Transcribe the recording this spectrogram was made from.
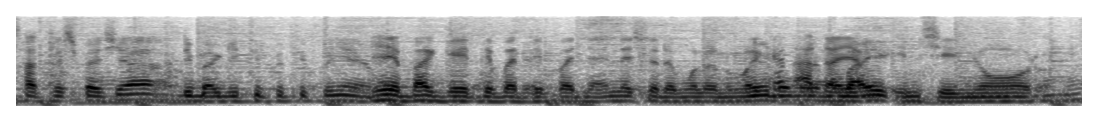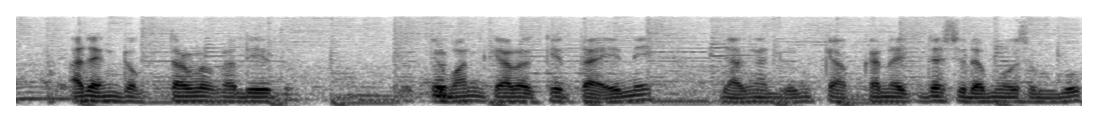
santri spesial dibagi tipe-tipenya ya? Iya bagi tiba-tibanya ini sudah mulai mulai Ini kan ada yang baik. insinyur, ada yang dokter tadi itu. Cuman kalau kita ini jangan lengkap karena kita sudah mau sembuh,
